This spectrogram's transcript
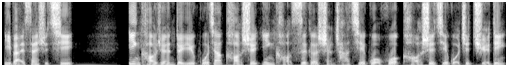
一百三十七，应考人对于国家考试应考资格审查结果或考试结果之决定，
